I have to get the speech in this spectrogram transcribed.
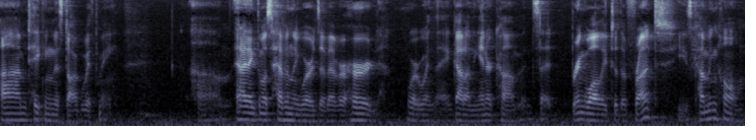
I'm taking this dog with me. Um, and I think the most heavenly words I've ever heard were when they got on the intercom and said, Bring Wally to the front, he's coming home.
